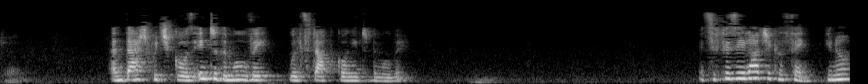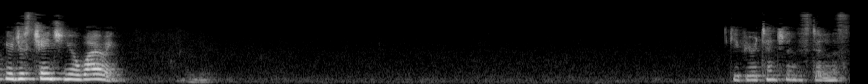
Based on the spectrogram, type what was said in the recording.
Okay. And that which goes into the movie will stop going into the movie. It's a physiological thing, you know? You're just changing your wiring. Keep your attention in the stillness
